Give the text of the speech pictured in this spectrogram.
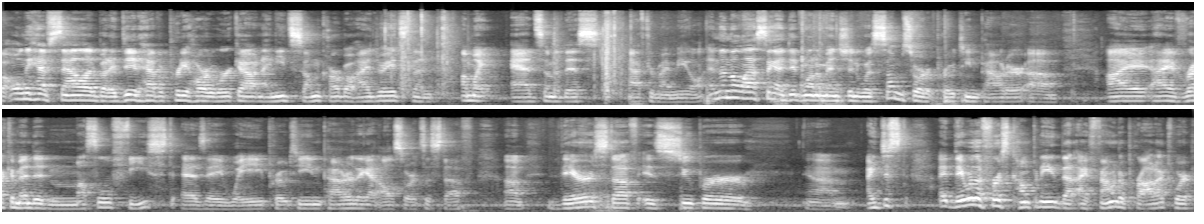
if I only have salad, but I did have a pretty hard workout and I need some carbohydrates, then I might add some of this after my meal. And then the last thing I did want to mention was some sort of protein powder. Um, I, I have recommended Muscle Feast as a whey protein powder. They got all sorts of stuff. Um, their stuff is super um, I just, I, they were the first company that I found a product where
